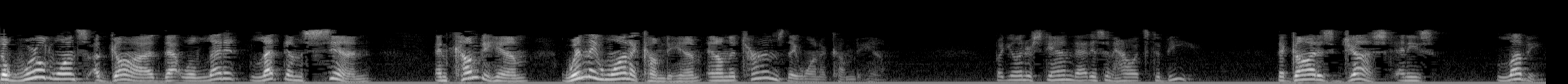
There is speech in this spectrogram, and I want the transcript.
The world wants a God that will let it let them sin and come to him when they want to come to him and on the terms they want to come to him. But you understand that isn't how it's to be. That God is just and he's loving.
